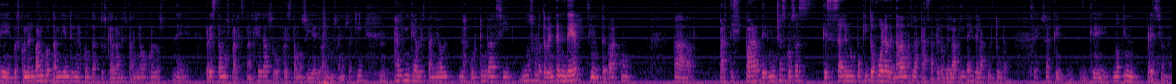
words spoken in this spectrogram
Eh, pues con el banco también tener contactos que hablan español, con los eh, préstamos para extranjeras o préstamos si ya llevan unos años aquí. Alguien que hable español, la cultura, sí, no solo te va a entender, sino te va como a participar de muchas cosas que se salen un poquito fuera de nada más la casa, pero de la vida y de la cultura. O sea, que, que, no tienen precio, ¿no?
